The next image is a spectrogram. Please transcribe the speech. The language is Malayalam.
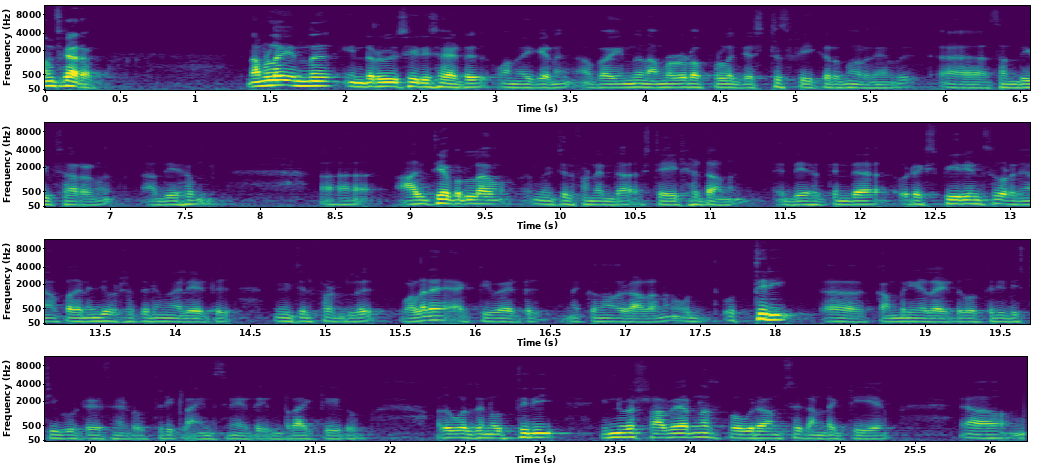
നമസ്കാരം. നമ്മൾ ഇന്ന് ഇന്റർവ്യൂ സീരീസ് ആയിട്ട് വന്നേക്കാണ്. അപ്പോൾ ഇന്ന് നമ്മളോടൊപ്പമുള്ള ഗസ്റ്റ് സ്പീക്കർ എന്ന് പറഞ്ഞാൽ സന്ദീപ് സാറാണ്. അദ്ദേഹം ആദിത്യ ബിർള മ്യൂച്വൽ ഫണ്ടിന്റെ സ്റ്റേറ്റ് ഹെഡാണ് ഇദ്ദേഹത്തിന്റെ ഒരു എക്സ്പീരിയൻസ് പറഞ്ഞാൽ പതിനഞ്ച് വർഷത്തിന് മേലെയായിട്ട് മ്യൂച്വൽ ഫണ്ടിൽ വളരെ ആക്റ്റീവായിട്ട് നിൽക്കുന്ന ഒരാളാണ്. ഒത്തിരി കമ്പനികളായിട്ട് ഒത്തിരി ഡിസ്ട്രിബ്യൂട്ടേഴ്സിനായിട്ട് ഒത്തിരി ക്ലയൻസിനായിട്ട് ഇൻട്രാക്ട് ചെയ്തും അതുപോലെ തന്നെ ഒത്തിരി ഇൻവെസ്റ്റർ അവയർനെസ് പ്രോഗ്രാംസ് കണ്ടക്ട് ചെയ്യുകയും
